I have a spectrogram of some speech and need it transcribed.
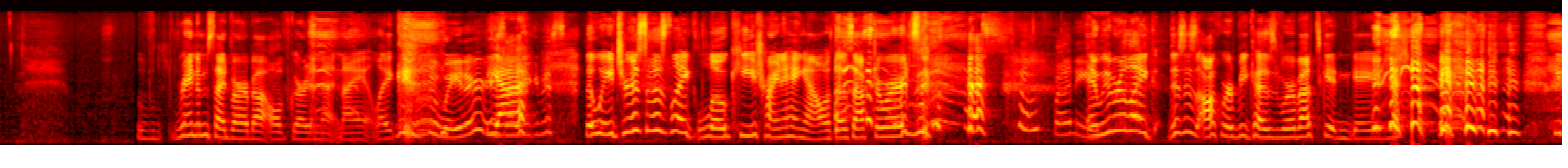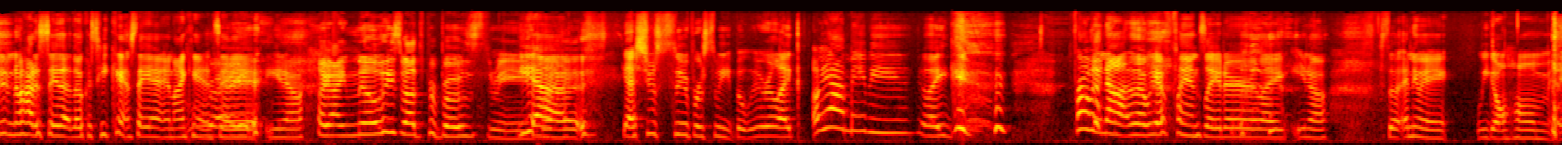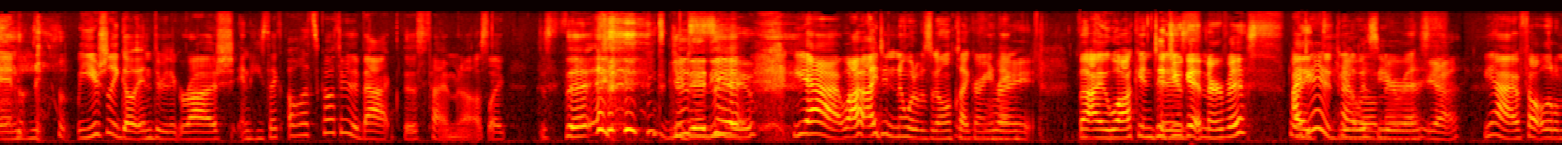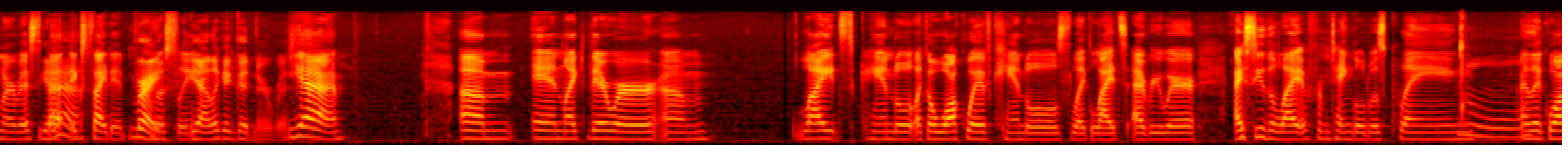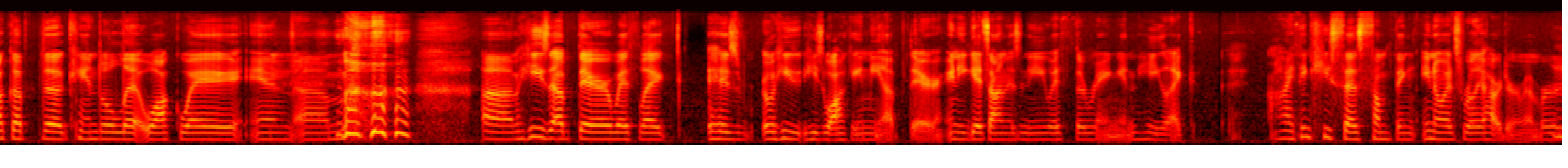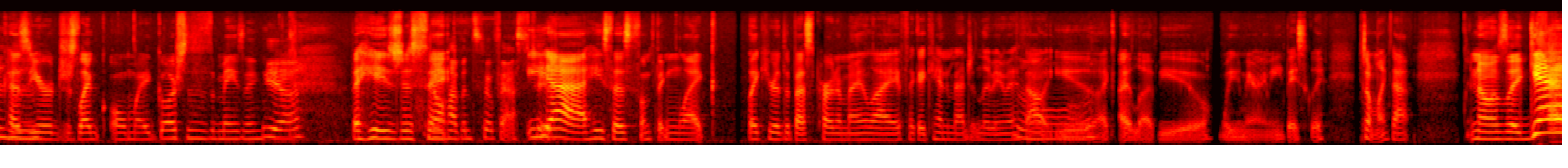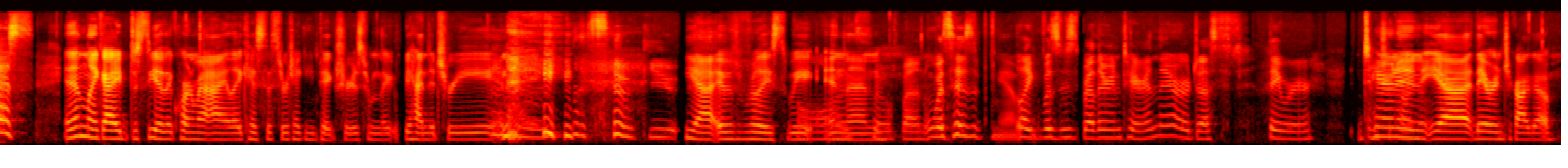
Random sidebar about Olive Garden that night, like the waiter? Yeah. that what you're gonna the waitress was like low key trying to hang out with us afterwards. so funny. And we were like, this is awkward because we're about to get engaged. we didn't know how to say that though, because he can't say it and I can't say it, you know? like I know he's about to propose to me. Yeah. but- Yeah, she was super sweet, but we were like, oh yeah, maybe. Like, probably not. though. We have plans later, like, you know. So anyway, we go home and he, we usually go in through the garage and he's like, oh, let's go through the back this time. And I was like, this is it. You did, you Yeah, well, I I didn't know what it was going to look like or anything. Right. But I walk into Did you get nervous? I did How was your nervous. yeah? Yeah, I felt a little nervous, Yeah. but excited. Right. Mostly. Yeah, like a good nervous. Yeah. Um, and like there were um, lights, candle, like a walkway of candles, like lights everywhere. I see the light from Tangled was playing. I like walk up the candle lit walkway, and um, um, he's up there with like his. Oh, he he's walking me up there, and he gets on his knee with the ring, and he like. I think he says something. You know, it's really hard to remember because you're just like, oh my gosh, this is amazing. Yeah. But he's just saying. It all happens so fast. Too. yeah, he says something like, like you're the best part of my life. Like I can't imagine living without you. Like I love you. Will you marry me? Basically, something like that. And I was like, yes. And then like I just see at the corner of my eye, like his sister taking pictures from the behind the tree, and That's so cute. yeah, it was really sweet. Aw, and then so fun. Was his yeah, like was his brother and Taryn there or just they were Taryn and yeah, they were in Chicago.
